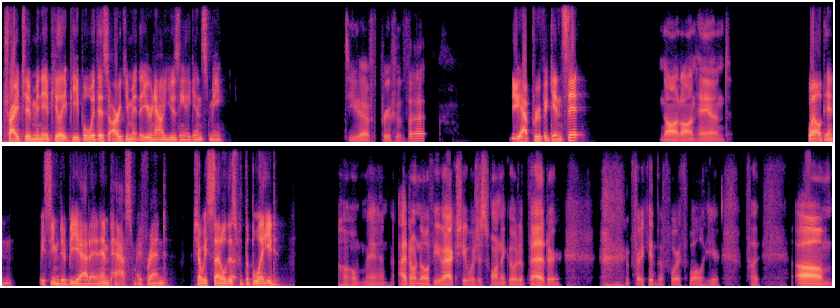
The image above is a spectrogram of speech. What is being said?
try to manipulate people with this argument that you're now using against me. Do you have proof of that? Do you have proof against it? Not on hand. Well, then we seem to be at an impasse, my friend. Shall we settle this with the blade? Oh man, I don't know if you actually would just want to go to bed or breaking the fourth wall here, but um,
